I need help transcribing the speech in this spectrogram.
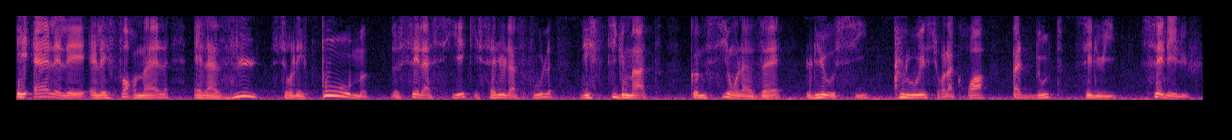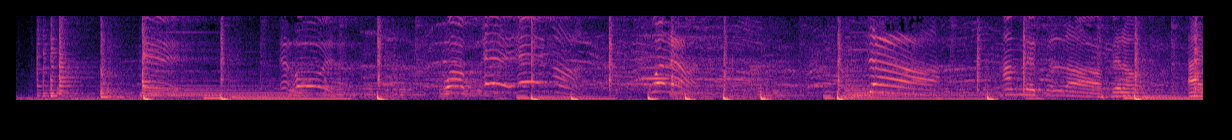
et elle, elle est, elle est formelle, elle a vu sur les paumes de Sélassié qui salue la foule des stigmates, comme si on l'avait, lui aussi, cloué sur la croix, pas de doute, c'est lui, c'est l'élu. Make me laugh, you know. I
